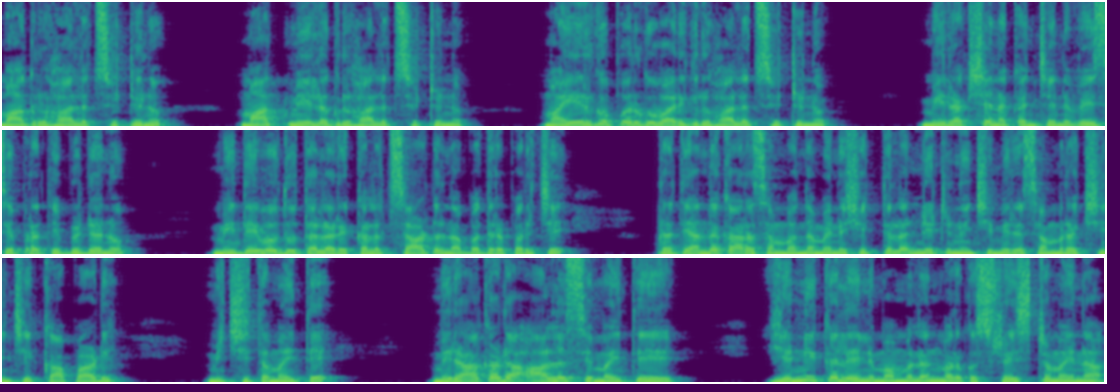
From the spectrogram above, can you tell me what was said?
మా గృహాల చుట్టూను మాత్మీయుల గృహాల చుట్టూను మా ఇరుగు పొరుగు వారి గృహాల చుట్టూను మీ రక్షణ కంచెను వేసి ప్రతి బిడ్డను మీ దేవదూతల రెక్కల చాటున భద్రపరిచి ప్రతి అంధకార సంబంధమైన శక్తులన్నిటి నుంచి మీరే సంరక్షించి కాపాడి మిచ్చితమైతే మీరాకడ మీరు అక్కడ ఆలస్యమైతే ఎన్నికలేని మమ్మలను మరొక శ్రేష్టమైన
